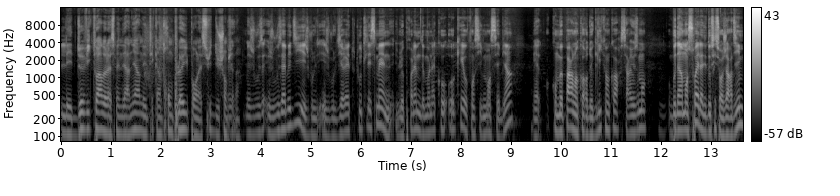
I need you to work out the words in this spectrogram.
les deux victoires de la semaine dernière n'étaient qu'un trompe-l'œil pour la suite du championnat? Mais je vous, je vous avais dit, et je vous, le- et je vous le dirai tout- toutes les semaines, le problème de Monaco, ok, offensivement c'est bien, mais qu'on me parle encore de Glick encore, sérieusement. Au bout d'un moment, soit il a des dossiers sur Jardim,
